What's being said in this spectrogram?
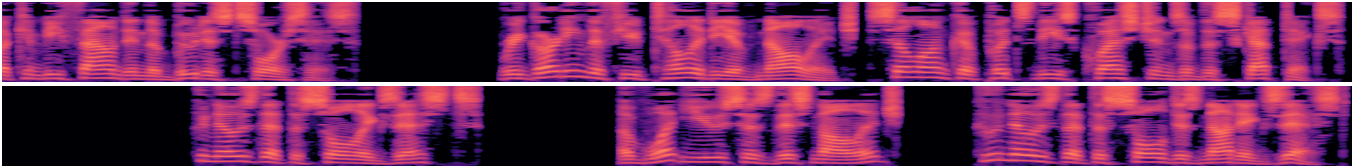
but can be found in the Buddhist sources. Regarding the futility of knowledge, Silanka puts these questions of the skeptics. Who knows that the soul exists? Of what use is this knowledge? Who knows that the soul does not exist?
